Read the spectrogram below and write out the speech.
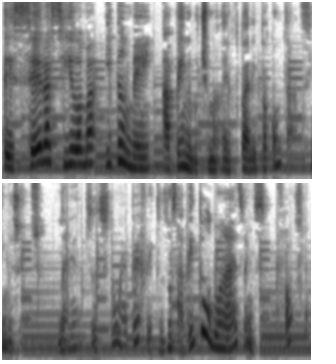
terceira sílaba e também a penúltima. Eu parei para contar, sim, gente. Né? Isso não é perfeito, vocês não sabem tudo, né, gente? Por favor.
